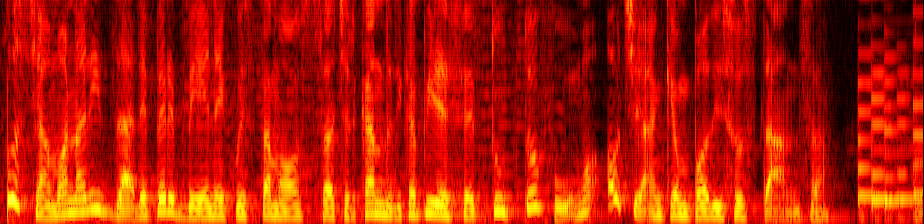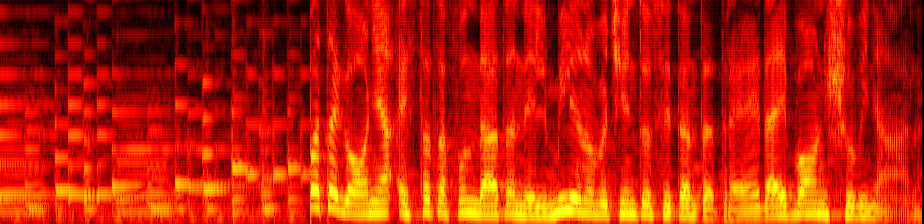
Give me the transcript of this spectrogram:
possiamo analizzare per bene questa mossa cercando di capire se è tutto fumo o c'è anche un po' di sostanza. Patagonia è stata fondata nel 1973 da Yvon Chauvinard,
